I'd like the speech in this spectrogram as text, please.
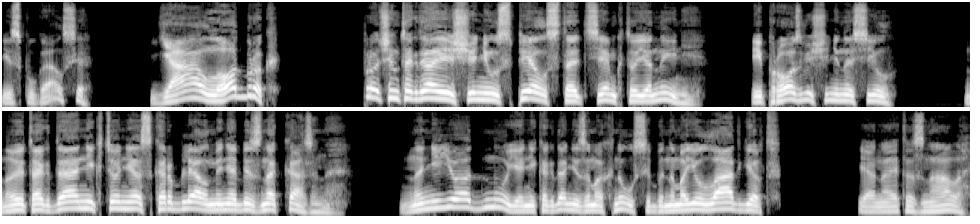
Испугался? Я, Лотбрук? Впрочем, тогда я еще не успел стать тем, кто я ныне, и прозвище не носил. Но и тогда никто не оскорблял меня безнаказанно. На нее одну я никогда не замахнулся бы, на мою Ладгерт, и она это знала.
